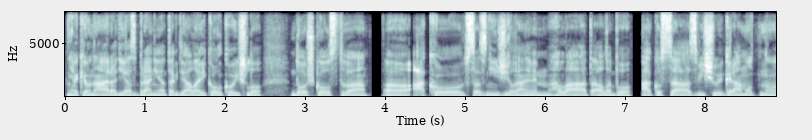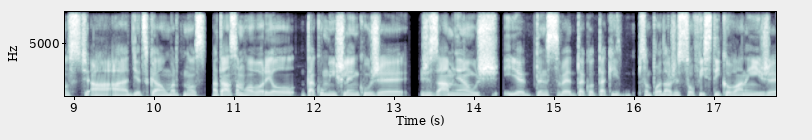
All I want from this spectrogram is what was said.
nejakého náradia, zbraní a tak ďalej, koľko išlo do školstva, ako sa znížil, ja neviem, hlad, alebo ako sa zvyšuje gramotnosť a, a detská umrtnosť. A tam som hovoril takú myšlienku, že, že za mňa už je ten svet ako taký, som povedal, že sofistikovaný, že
